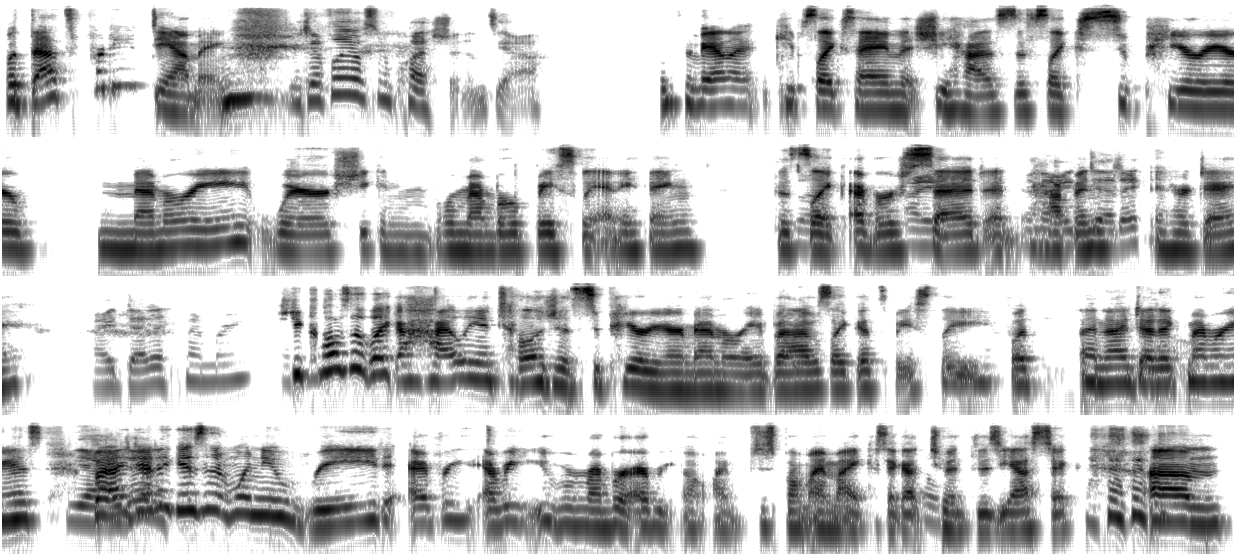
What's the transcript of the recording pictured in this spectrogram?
but that's pretty damning. You definitely have some questions, yeah. Savannah keeps like saying that she has this like superior memory where she can remember basically anything that's like, like ever I, said and an happened eidetic, in her day. Eidetic memory. She calls it like a highly intelligent superior memory, but I was like, that's basically what an eidetic memory is. Yeah, but eidetic isn't when you read every every you remember every. Oh, I just bumped my mic because I got oh. too enthusiastic. um,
